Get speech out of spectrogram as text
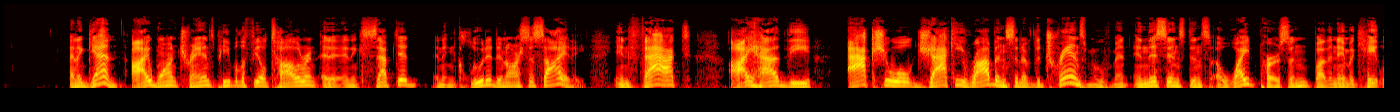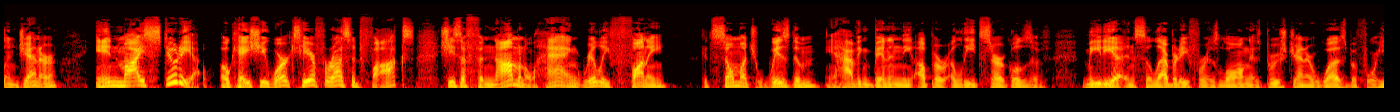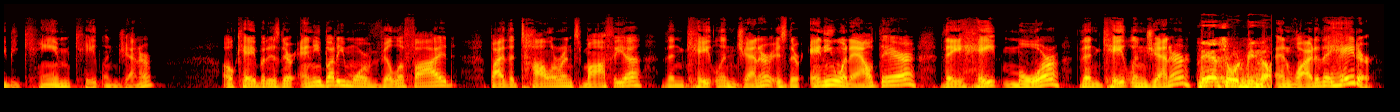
And again, I want trans people to feel tolerant and accepted and included in our society. In fact, I had the actual Jackie Robinson of the trans movement, in this instance, a white person by the name of Caitlyn Jenner, in my studio. Okay, she works here for us at Fox. She's a phenomenal hang, really funny. Gets so much wisdom, you know, having been in the upper elite circles of media and celebrity for as long as Bruce Jenner was before he became Caitlyn Jenner. Okay, but is there anybody more vilified by the tolerance mafia than Caitlyn Jenner? Is there anyone out there they hate more than Caitlyn Jenner? The answer would be no. And why do they hate her?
